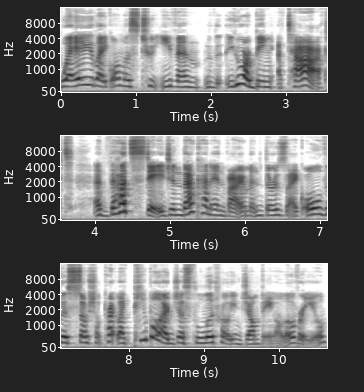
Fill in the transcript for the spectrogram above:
way like almost to even you are being attacked at that stage in that kind of environment there's like all this social pre- like people are just literally jumping all over you.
